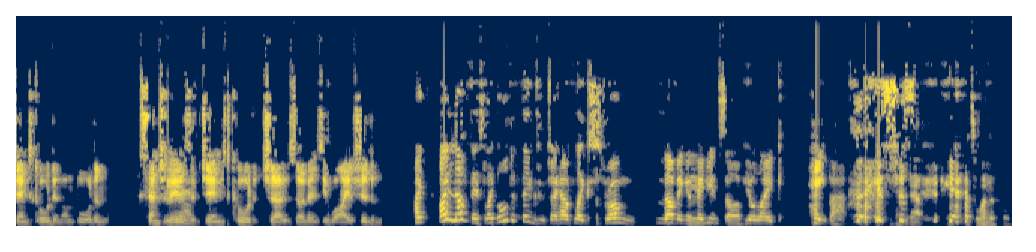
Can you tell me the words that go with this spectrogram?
James Corden on board and essentially it's a James Corden show, so I don't see why it shouldn't. I, I love this, like all the things which I have like strong, loving Mm. opinions of, you're like, hate that. it's just, Yeah. yeah. That's wonderful.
